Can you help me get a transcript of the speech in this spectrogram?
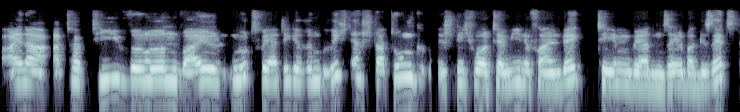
einer attraktiveren, weil nutzwertigeren Berichterstattung, Stichwort Termine fallen weg, Themen werden selber gesetzt,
